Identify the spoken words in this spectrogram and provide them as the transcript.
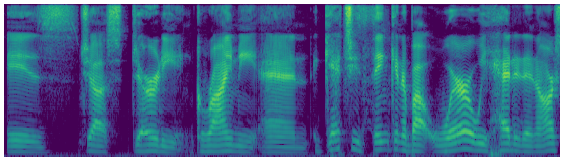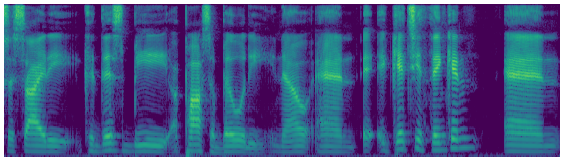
is just dirty and grimy and it gets you thinking about where are we headed in our society? Could this be a possibility you know? And it, it gets you thinking and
